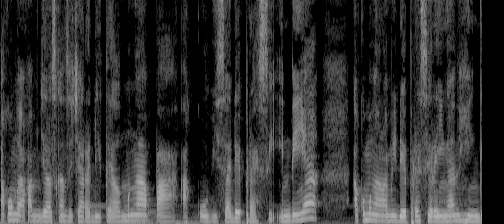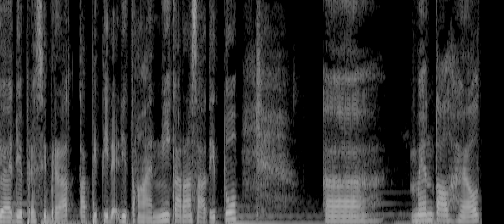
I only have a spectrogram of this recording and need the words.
aku nggak akan menjelaskan secara detail mengapa aku bisa depresi intinya aku mengalami depresi ringan hingga depresi berat tapi tidak ditangani karena saat itu uh, mental health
